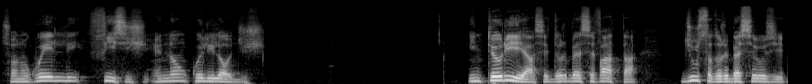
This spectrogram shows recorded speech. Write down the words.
sono quelli fisici e non quelli logici. In teoria, se dovrebbe essere fatta giusta, dovrebbe essere così.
